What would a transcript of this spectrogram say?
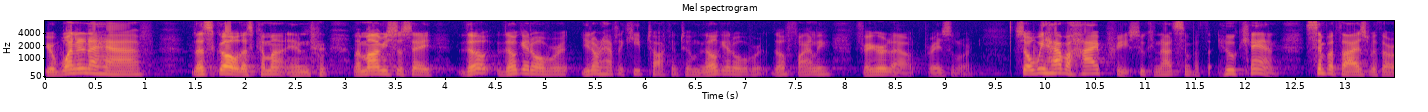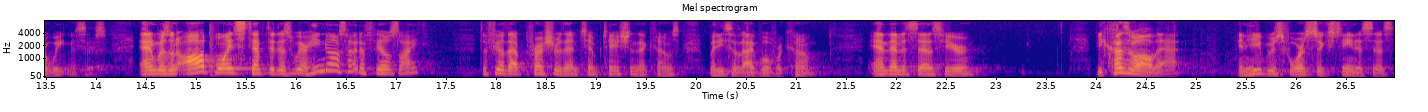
You're one and a half, let's go, let's come on. And my mom used to say, they'll, they'll get over it. You don't have to keep talking to them. They'll get over it. They'll finally figure it out. Praise the Lord. So we have a high priest who cannot sympathize, who can sympathize with our weaknesses, and was in all points tempted as we are. He knows what it feels like to feel that pressure, that temptation that comes. But he said, "I've overcome." And then it says here, because of all that, in Hebrews 4:16 it says,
